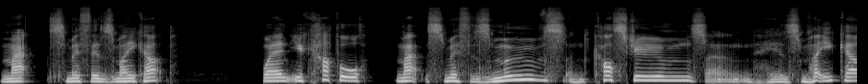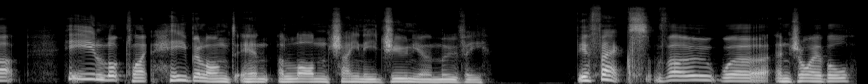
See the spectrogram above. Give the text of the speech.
Matt Smith's makeup. When you couple Matt Smith's moves and costumes and his makeup, he looked like he belonged in a Lon Chaney Jr. movie. The effects, though, were enjoyable.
